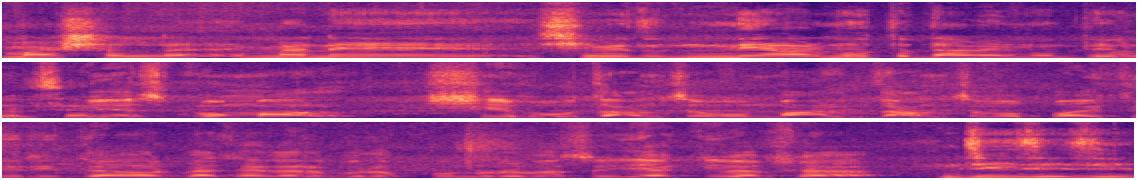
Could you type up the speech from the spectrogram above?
মার্শাল্লাহ মানে সীমিত নেওয়ার মতো দামের মধ্যে বলছেন। বেশ মাল সেহু দাম চাবো মাল দাম চাবো পঁয়ত্রিশ দেওয়ার বেচা গেল বলে পনেরো বেচা ইয়া কি ব্যবসা? জি জি জি।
